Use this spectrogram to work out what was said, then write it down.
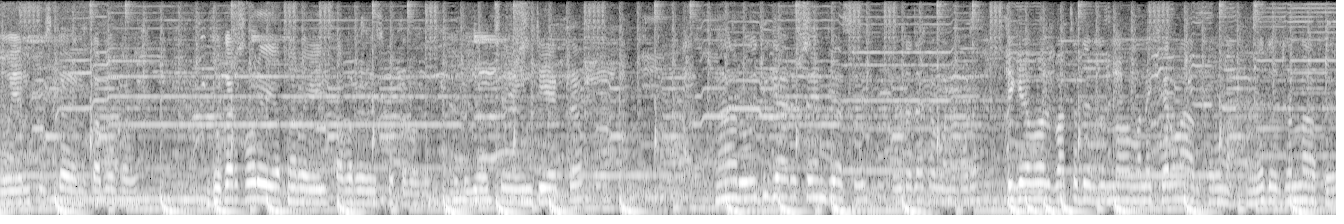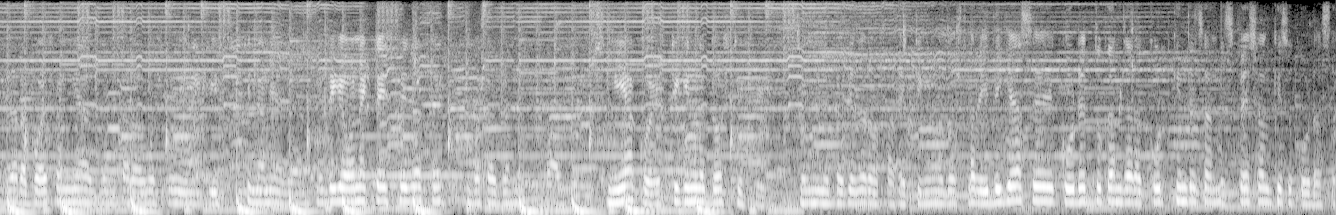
দইয়ের ফুচকা অ্যান্ড কাবাব ঢোকার পরেই আপনারা এই খাবারের ইউজ করতে পারবেন। এদিকে হচ্ছে ইন্টি একটা। আর ওইদিকে আর একটা এন্ট্রি আছে? ওটা দেখাবো না পরে। এদিকে আবার বাচ্চাদের জন্য মানে খেলনা আর খেলনা। মেয়েদের জন্য আছে, যারা বয়ফ্রেন্ড নিয়ে আসবেন, তারা অবশ্যই গিফট কিনে নিয়ে যান এদিকে অনেকটা স্পেস আছে বসার জন্য। নিয়াকো একটি কিনলে দশটি ফ্রি সেমিনি প্যাকেজের অফার একটি কিনলে দশটি আর এদিকে আছে কোডের দোকান, যারা কোড কিনতে চান স্পেশাল কিছু কোড আছে।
